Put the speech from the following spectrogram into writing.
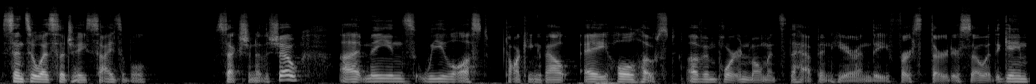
since it was such a sizable section of the show, uh, it means we lost talking about a whole host of important moments that happen here in the first third or so of the game.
